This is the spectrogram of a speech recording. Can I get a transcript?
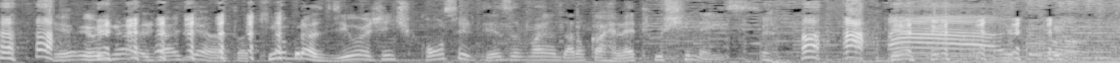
Eu, eu já, já adianto. Aqui no Brasil a gente com certeza vai andar um carro elétrico chinês. Muito bom.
